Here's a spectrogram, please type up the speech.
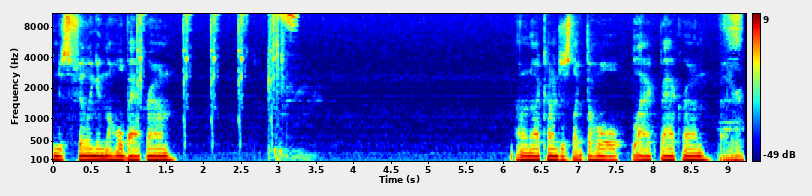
and just filling in the whole background. I don't know, I kind of just like the whole black background better.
